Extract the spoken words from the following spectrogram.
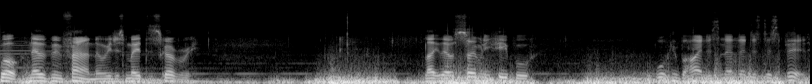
Well, never been found, and we just made the discovery. Like there were so many people walking behind us, and then they just disappeared.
